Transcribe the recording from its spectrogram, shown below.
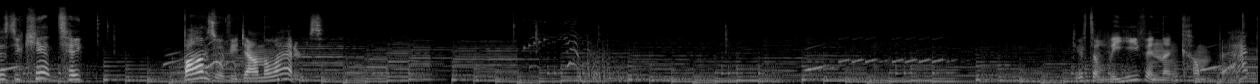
Because you can't take bombs with you down the ladders. Do you have to leave and then come back?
